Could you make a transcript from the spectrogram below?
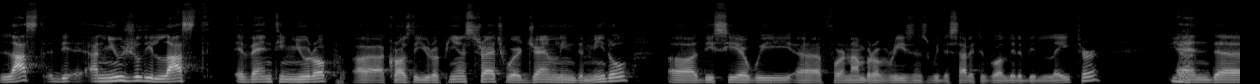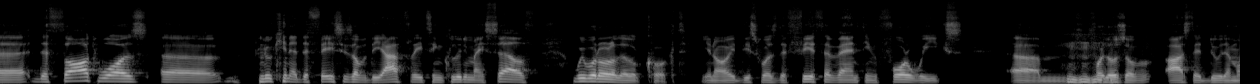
last the unusually last event in Europe uh, across the European stretch. We're generally in the middle. Uh, this year, we uh, for a number of reasons we decided to go a little bit later. Yeah. And uh, the thought was uh, looking at the faces of the athletes, including myself, we were all a little cooked. You know, this was the fifth event in four weeks um, for those of us that do them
